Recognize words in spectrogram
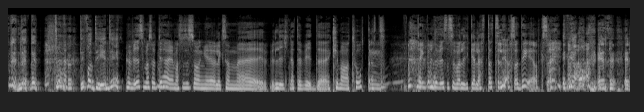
det, det, det, det var det det. Vi som har suttit här i en massa säsonger och liksom eh, liknat det vid eh, klimathotet. Mm. Tänk om det visar sig vara lika lätt att lösa det också. Ja, en, en,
